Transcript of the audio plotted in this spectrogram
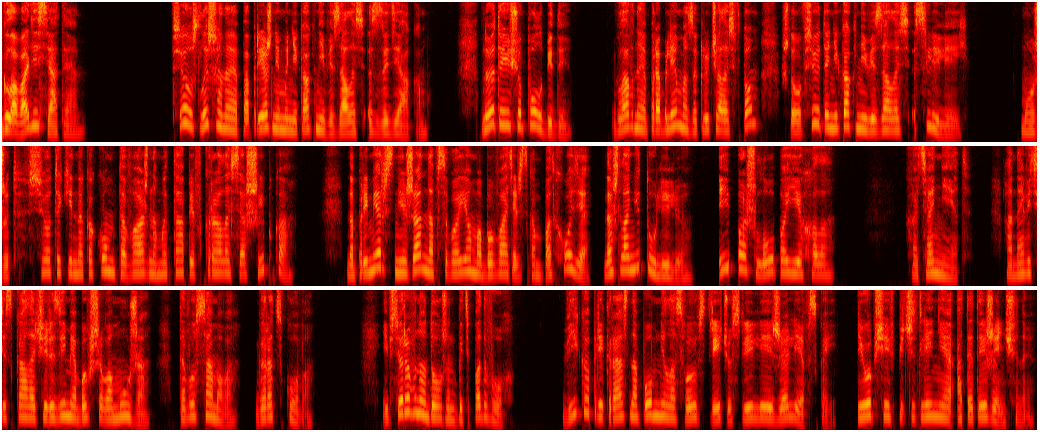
Глава десятая. Все услышанное по-прежнему никак не вязалось с зодиаком. Но это еще полбеды. Главная проблема заключалась в том, что все это никак не вязалось с Лилией. Может, все-таки на каком-то важном этапе вкралась ошибка? Например, Снежанна в своем обывательском подходе нашла не ту Лилию. И пошло-поехало. Хотя нет. Она ведь искала через имя бывшего мужа, того самого, городского. И все равно должен быть подвох. Вика прекрасно помнила свою встречу с Лилией Жалевской и общее впечатление от этой женщины.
